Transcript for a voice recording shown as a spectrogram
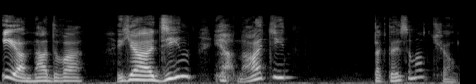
и она два. Я один, и она один». Тогда я замолчал.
